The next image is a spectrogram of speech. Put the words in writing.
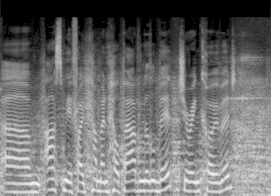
um, asked me if I'd come and help out a little bit during COVID.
